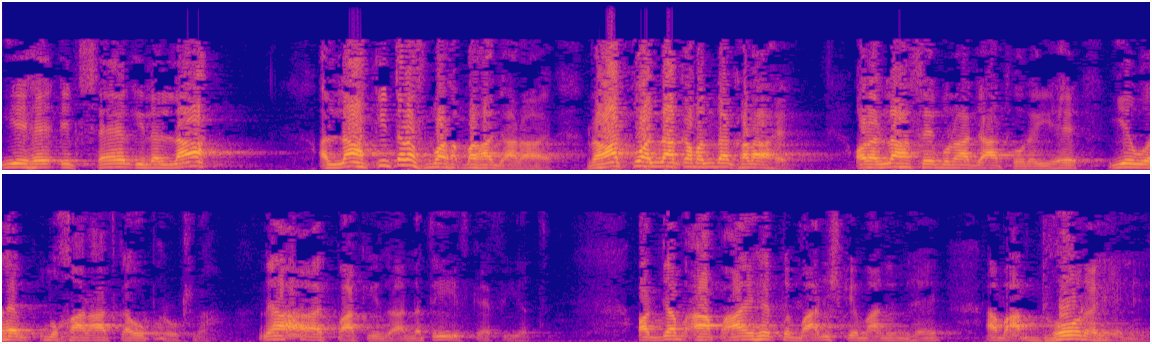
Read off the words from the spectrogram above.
یہ ہے ایک سیر اللہ۔ اللہ کی طرف بڑھا جا رہا ہے۔ رات کو اللہ کا بندہ کھڑا ہے اور اللہ سے مناجات ہو رہی ہے۔ یہ وہ ہے بخارات کا اوپر اٹھنا۔ نہایت پاکیزہ، لطیف کیفیت۔ اور جب آپ آئے ہیں تو بارش کے مانند ہیں۔ اب آپ دھو رہے ہیں۔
